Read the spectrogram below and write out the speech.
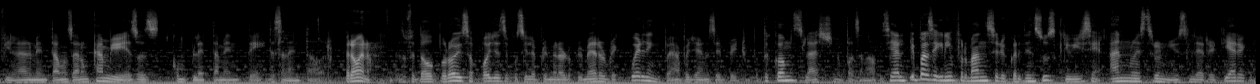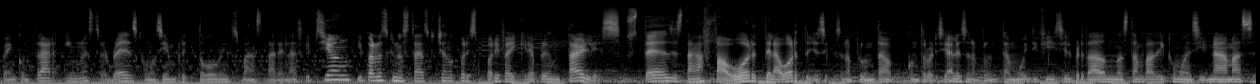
finalmente vamos a dar un cambio y eso es completamente desalentador. Pero bueno, eso fue todo por hoy. Su apoyo es posible primero lo primero. Recuerden que pueden apoyarnos en patreon.com slash no pasa nada oficial. Y para seguir informándose, recuerden suscribirse a nuestro newsletter diario que pueden encontrar en nuestras redes. Como siempre, todos los links van a estar en la descripción. Y para los que nos están escuchando por Spotify, quería preguntarles: ¿Ustedes están a favor del aborto? Yo sé que es una pregunta controversial, es una pregunta muy difícil, ¿verdad? No es tan fácil como decir nada más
